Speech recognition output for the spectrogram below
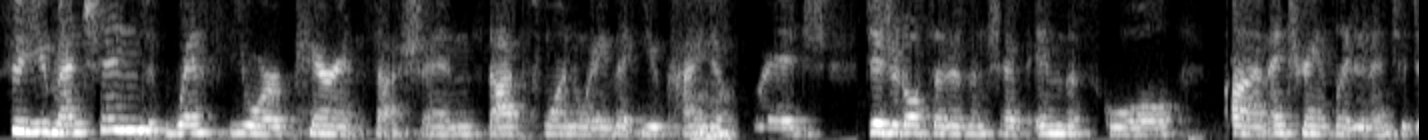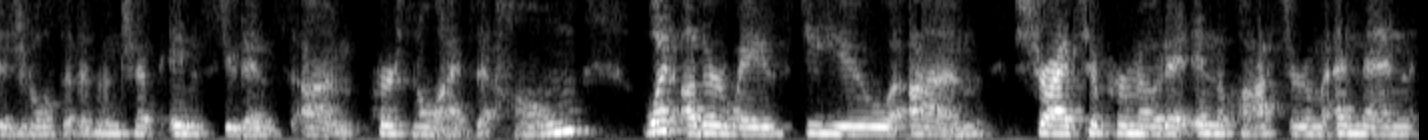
so you mentioned with your parent sessions, that's one way that you kind mm-hmm. of bridge digital citizenship in the school um, and translate it into digital citizenship in students' um, personal lives at home. What other ways do you um, strive to promote it in the classroom and then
